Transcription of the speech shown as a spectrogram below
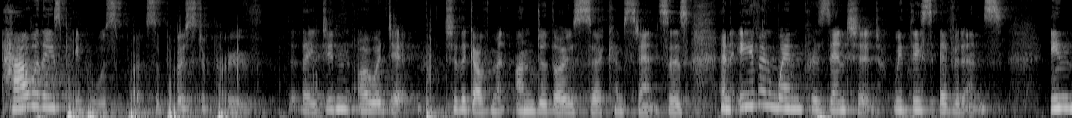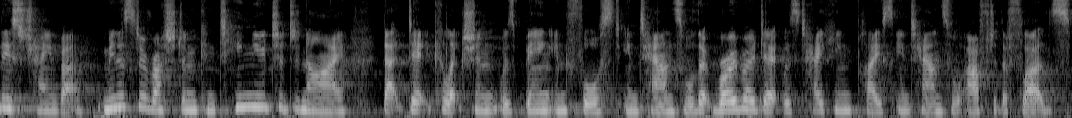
How were these people supposed to prove that they didn't owe a debt to the government under those circumstances? And even when presented with this evidence, in this chamber, Minister Ruston continued to deny that debt collection was being enforced in Townsville, that robo-debt was taking place in Townsville after the floods.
